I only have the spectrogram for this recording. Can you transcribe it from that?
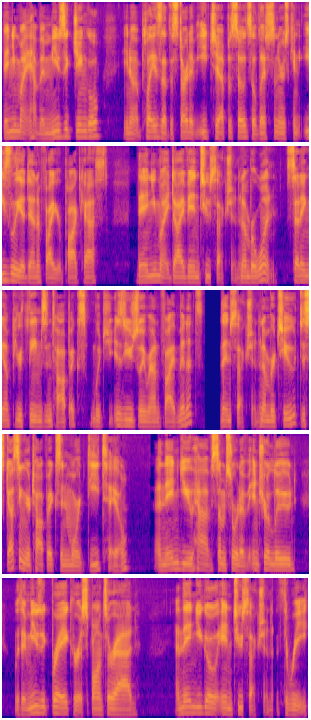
Then you might have a music jingle. You know, it plays at the start of each episode so listeners can easily identify your podcast. Then you might dive into section number one, setting up your themes and topics, which is usually around five minutes. Then section number two, discussing your topics in more detail. And then you have some sort of interlude with a music break or a sponsor ad. And then you go into section three,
